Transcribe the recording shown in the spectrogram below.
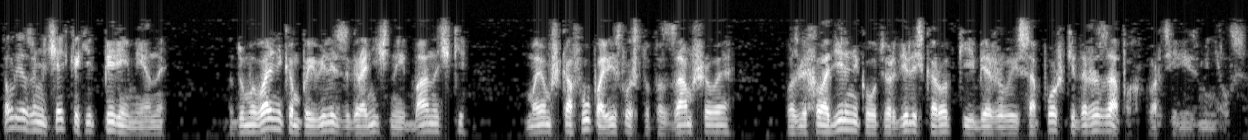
Стал я замечать какие-то перемены. Над умывальником появились заграничные баночки. В моем шкафу повисло что-то замшевое. Возле холодильника утвердились короткие бежевые сапожки, даже запах в квартире изменился.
